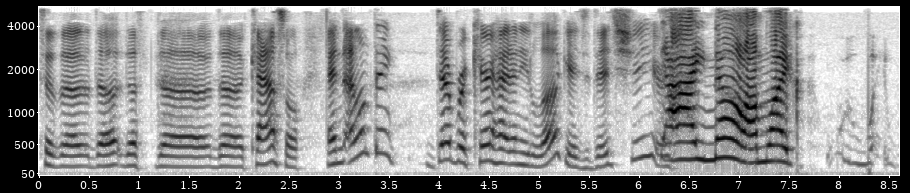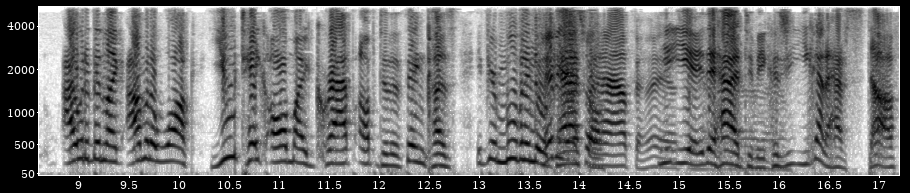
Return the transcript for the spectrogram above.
to the the the the, the castle, and I don't think Deborah Kerr had any luggage, did she? Or- I know. I'm like, I would have been like, I'm gonna walk. You take all my crap up to the thing, because if you're moving into a Maybe that's castle, what happened. Maybe that's yeah, what they had to be, because you, you gotta have stuff.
